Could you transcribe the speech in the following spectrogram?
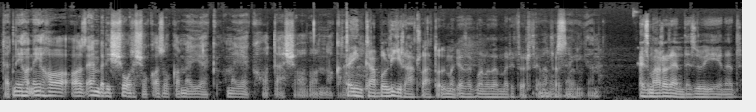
tehát néha, néha az emberi sorsok azok, amelyek, amelyek hatással vannak rá. Te inkább a lírát látod meg ezekben az emberi történetekben. igen. Ez már a rendezői éned.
